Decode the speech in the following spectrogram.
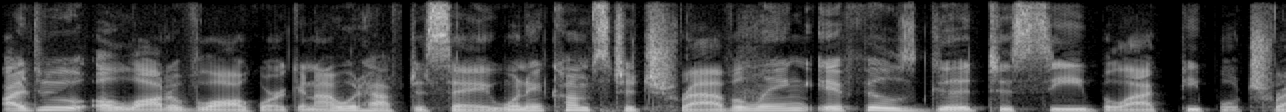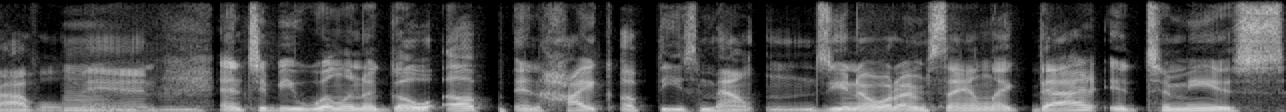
I do a lot of vlog work, and I would have to say, when it comes to traveling, it feels good to see Black people travel, man, Mhm. and to be willing to go up and hike up these mountains. You know what I'm saying? Like that, it to me is.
